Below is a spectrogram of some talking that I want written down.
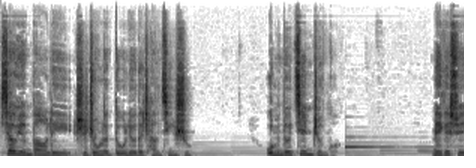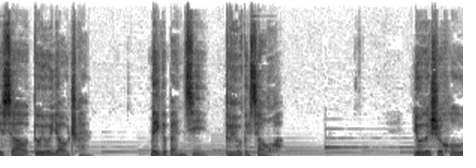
校园暴力是中了毒瘤的常青树，我们都见证过。每个学校都有谣传，每个班级都有个笑话。有的时候，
